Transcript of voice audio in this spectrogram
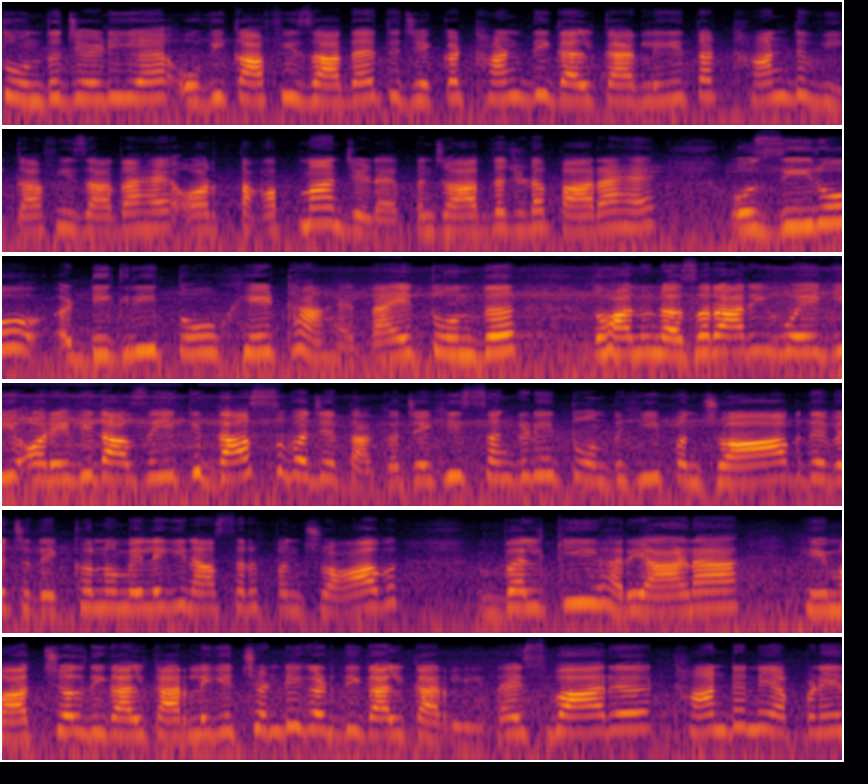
ਧੁੰਦ ਜਿਹੜੀ ਹੈ, ਉਹ ਵੀ ਕਾਫੀ ਜ਼ਿਆਦਾ ਹੈ ਤੇ ਜੇਕਰ ਠੰਡ ਦੀ ਗੱਲ ਕਰ ਲਈਏ ਤਾਂ ਠੰਡ ਵੀ ਕਾਫੀ ਜ਼ਿਆਦਾ ਹੈ ਔਰ ਤਾਪਮਾਨ ਜਿਹੜਾ ਹੈ, ਪੰਜਾਬ ਦਾ ਜਿਹੜਾ ਪਾਰਾ ਹੈ, ਉਹ 0 ਡਿਗਰੀ ਤੋਂ ਹੇਠਾਂ ਹੈ। ਤਾਂ ਇਹ ਧੁੰਦ ਤੁਹਾਨੂੰ ਨਜ਼ਰ ਆ ਰਹੀ ਹੋਏਗੀ ਔਰ ਇਹ ਵੀ ਦੱਸ ਦਈਏ ਕਿ 10 ਵਜੇ ਤੱਕ ਅਜਿਹੀ ਸੰਘਣੀ ਧੁੰਦ ਹੀ ਪੰਜਾਬ ਦੇ ਵਿੱਚ ਦੇਖਣ ਨੂੰ ਮਿਲੇਗੀ, ਨਾ ਸਿਰਫ ਪੰਜਾਬ ਬਲਕਿ ਹਰਿਆਣਾ, ਹਿਮਾਚਲ ਦੀ ਗੱਲ ਕਰ ਲਈਏ, ਚੰਡੀਗੜ੍ਹ ਦੀ ਗੱਲ ਕਰ ਲਈ ਤਾਂ ਇਸ ਵਾਰ ਠੰਡ ਨੇ ਆਪਣੇ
